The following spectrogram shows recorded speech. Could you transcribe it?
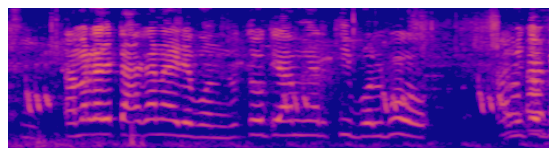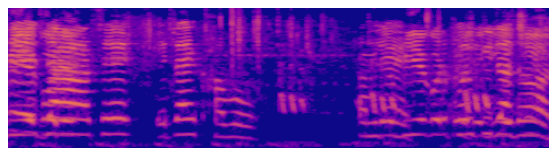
পেয়েছি আমার কাছে টাকা নাই রে বন্ধু তোকে আমি আর কি বলব? আমি তো বিয়ে করে আছে এটাই খাব। আমি তো বিয়ে করে কলকিটা ধর।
